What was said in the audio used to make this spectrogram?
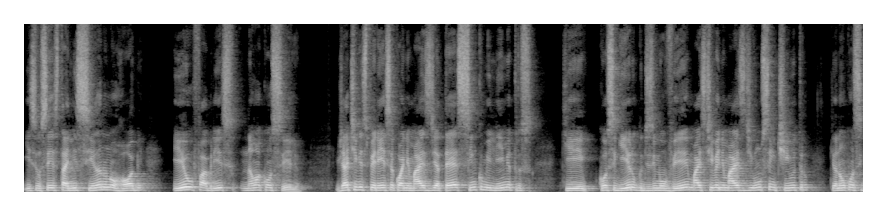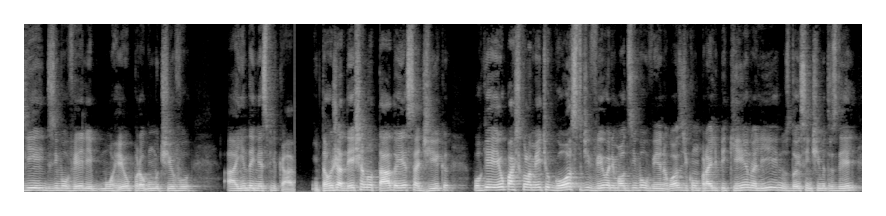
E se você está iniciando no hobby, eu, Fabrício, não aconselho. Já tive experiência com animais de até 5 milímetros que conseguiram desenvolver, mas tive animais de 1 centímetro que eu não consegui desenvolver, ele morreu por algum motivo ainda inexplicável. Então já deixa anotado aí essa dica, porque eu particularmente eu gosto de ver o animal desenvolvendo, eu gosto de comprar ele pequeno ali, nos 2 centímetros dele,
